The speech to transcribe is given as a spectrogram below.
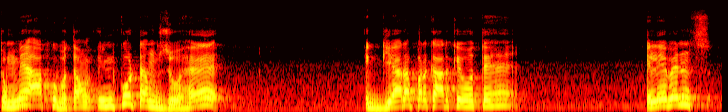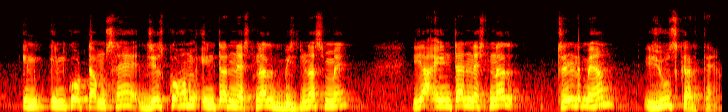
तो मैं आपको बताऊँ इनको टर्म्स जो है, ग्यारह प्रकार के होते हैं। इलेवन इन इनको टर्म्स हैं, जिसको हम इंटरनेशनल बिज़नेस में या इंटरनेशनल ट्रेड में हम यूज़ करते हैं।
